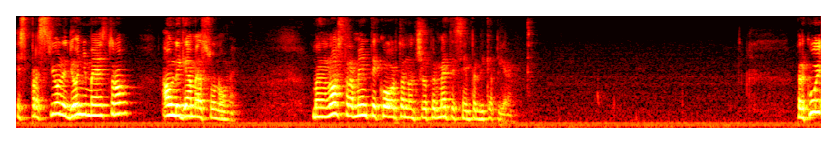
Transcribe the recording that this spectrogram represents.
espressione di ogni maestro ha un legame al suo nome. Ma la nostra mente corta non ce lo permette sempre di capire. Per cui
